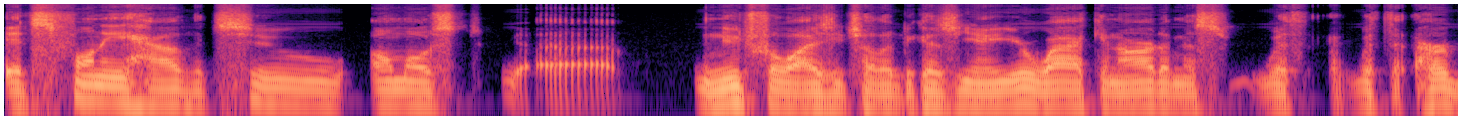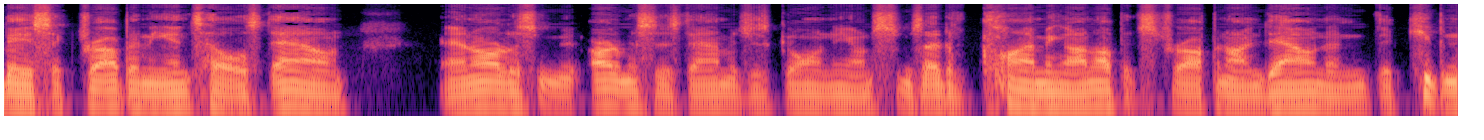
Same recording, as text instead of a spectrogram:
it's funny how the two almost uh, neutralize each other because you know you're whacking Artemis with with her basic dropping the intels down, and Artemis Artemis's damage is going you know instead of climbing on up, it's dropping on down, and they're keeping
